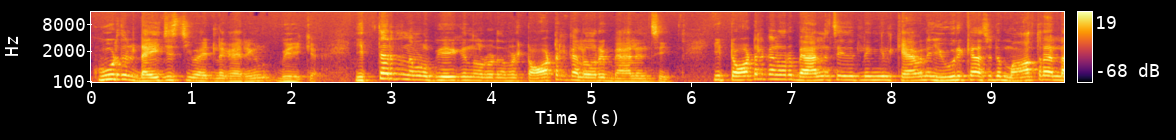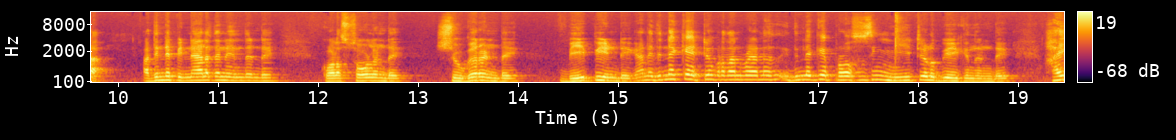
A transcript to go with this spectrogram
കൂടുതൽ ഡൈജസ്റ്റീവ് ആയിട്ടുള്ള കാര്യങ്ങൾ ഉപയോഗിക്കുക. ഇത്തരത്തിൽ നമ്മൾ ഉപയോഗിക്കുന്നതോടുകൂടി നമ്മൾ ടോട്ടൽ കലോറി ബാലൻസ് ചെയ്യും. ഈ ടോട്ടൽ കലോറി ബാലൻസ് ചെയ്തിട്ടില്ലെങ്കിൽ കേവലം യൂറിക് ആസിഡ് മാത്രമല്ല അതിന്റെ പിന്നാലെ തന്നെ എന്തുണ്ട്? കൊളസ്ട്രോൾ ഉണ്ട് ഷുഗർ ഉണ്ട് ബി പി ഉണ്ട്. കാരണം ഇതിന്റെയൊക്കെ ഏറ്റവും പ്രധാനപ്പെട്ട ഇതിന്റെയൊക്കെ പ്രോസസ്സിങ് മീറ്റുകൾ ഉപയോഗിക്കുന്നുണ്ട്. ഹൈ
